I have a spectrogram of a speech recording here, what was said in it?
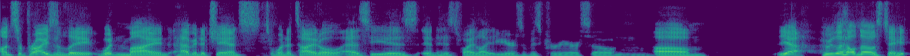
unsurprisingly, wouldn't mind having a chance to win a title as he is in his twilight years of his career. So, Mhm. um, yeah, who the hell knows, Tate?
